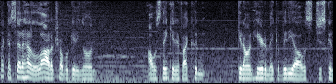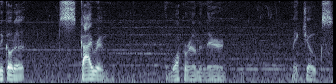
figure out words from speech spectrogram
Like I said, I had a lot of trouble getting on. I was thinking if I couldn't get on here to make a video, I was just going to go to Skyrim and walk around in there and make jokes.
